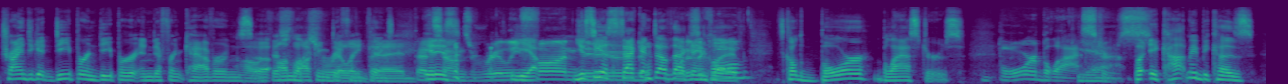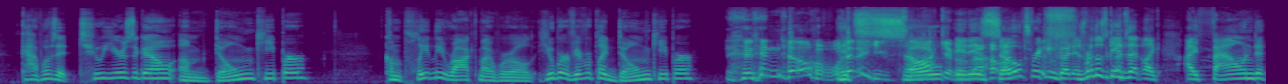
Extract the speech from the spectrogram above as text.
trying to get deeper and deeper in different caverns, Oh, uh, this looks unlocking really different things. good. That It is- sounds really Yep. fun. You see a second of that What is it gameplay. called? It's called Bore Blasters. Bore blasters. But it caught me because God, what was it? Two years ago, um, Dome Keeper completely rocked my world. Huber, have you ever played Dome Keeper? no, what it's are you so talking about? it is so freaking good. It's one of those games that like I found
